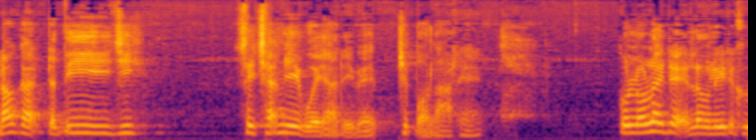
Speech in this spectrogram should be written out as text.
နောက်ကတတိကြီးစိတ်ချမ်းမြေ့ွယ်ရာတွေပဲဖြစ်ပေါ်လာတယ်ကိုလှုပ်လိုက်တဲ့အလုပ်လေးတစ်ခု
